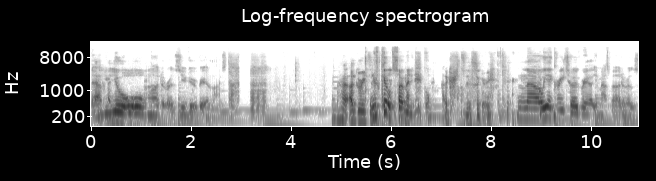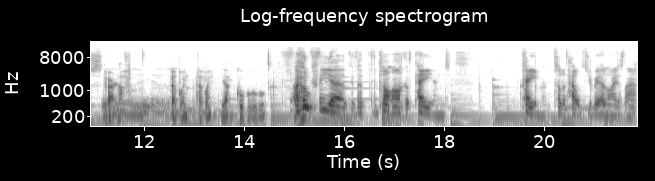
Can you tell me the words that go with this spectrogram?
yeah, Uh, you, you are all murderers. You do realize that. agree to You've killed so many people. I agree to disagree. No, we agree to agree that you're mass murderers. Fair enough. Fair point. Fair point. Yeah. Cool. Cool. Cool. cool. I hope the, uh, the the plot arc of pain and pain sort of helped you realize that.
